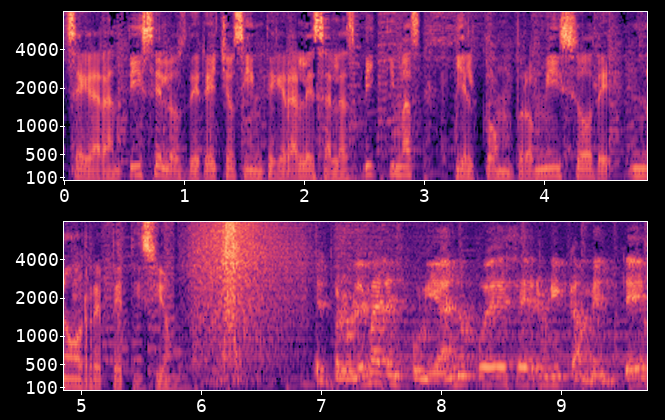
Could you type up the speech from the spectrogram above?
se garantice los derechos integrales a las víctimas y el compromiso de no repetición. El problema de la impunidad no puede ser únicamente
